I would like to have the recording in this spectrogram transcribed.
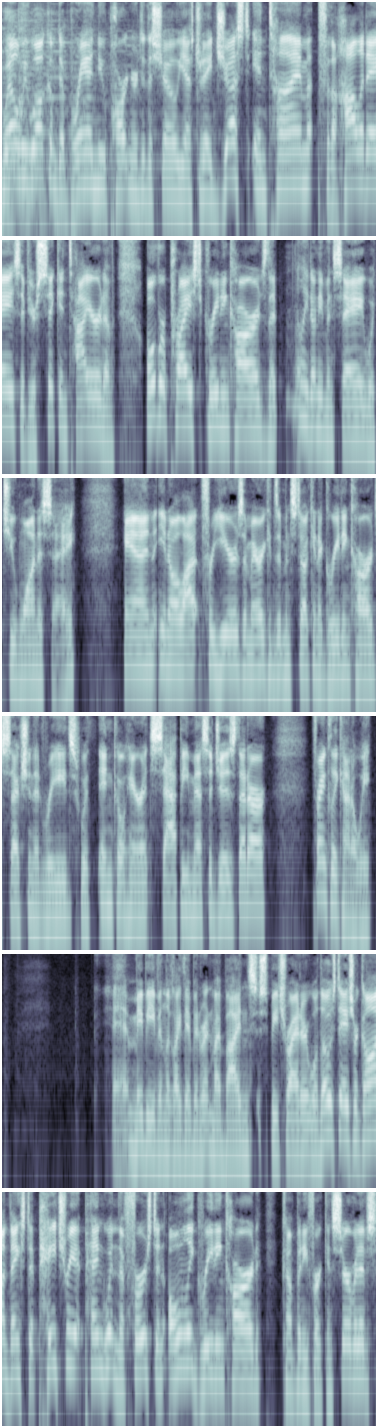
Well, we welcomed a brand new partner to the show yesterday, just in time for the holidays. If you're sick and tired of overpriced greeting cards that really don't even say what you want to say, and you know, a lot for years, Americans have been stuck in a greeting card section that reads with incoherent, sappy messages that are, frankly, kind of weak. Eh, Maybe even look like they've been written by Biden's speechwriter. Well, those days are gone thanks to Patriot Penguin, the first and only greeting card company for conservatives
